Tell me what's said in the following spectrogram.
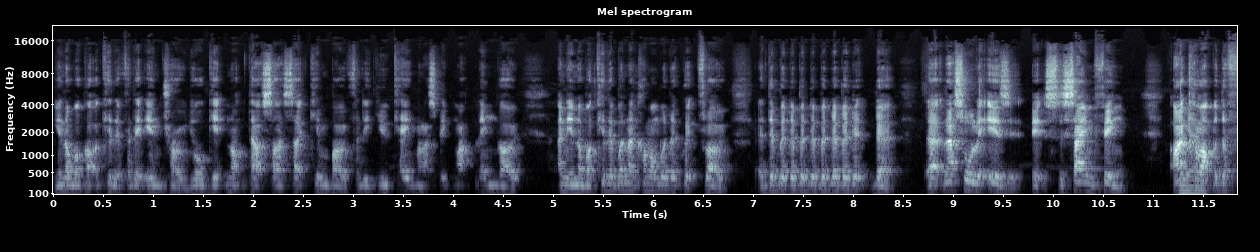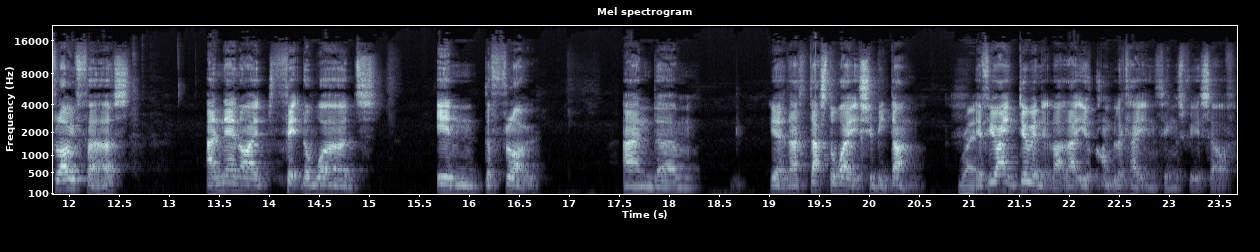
You know I got to kill it for the intro. You'll get knocked outside like Kimbo for the UK when I speak my lingo. And you know I kill it when I come on with a quick flow. That's all it is. It's the same thing. I come up with the flow first and then I fit the words in the flow, and um, yeah, that's that's the way it should be done. Right. If you ain't doing it like that, you're complicating things for yourself.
